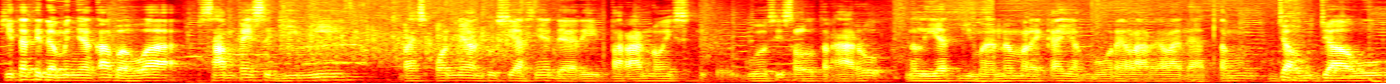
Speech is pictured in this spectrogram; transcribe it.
kita tidak menyangka bahwa sampai segini responnya antusiasnya dari para noise gitu. Gue sih selalu terharu ngelihat gimana mereka yang mau rela-rela datang jauh-jauh.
